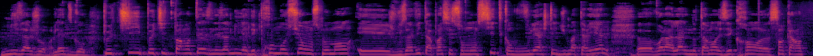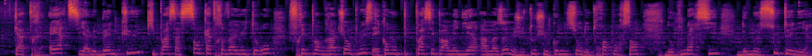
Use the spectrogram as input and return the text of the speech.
mise à jour. Let's go. Petit, petite parenthèse les amis, il y a des promotions en ce moment et je vous invite à passer sur mon site quand vous voulez acheter du matériel. voilà, là notamment les écrans 144 Hz. Il y a le BenQ qui passe à 188 euros, frais de port gratuit en plus. Et quand vous passez par mes liens Amazon, je touche une commission de 3%. Donc merci de me soutenir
